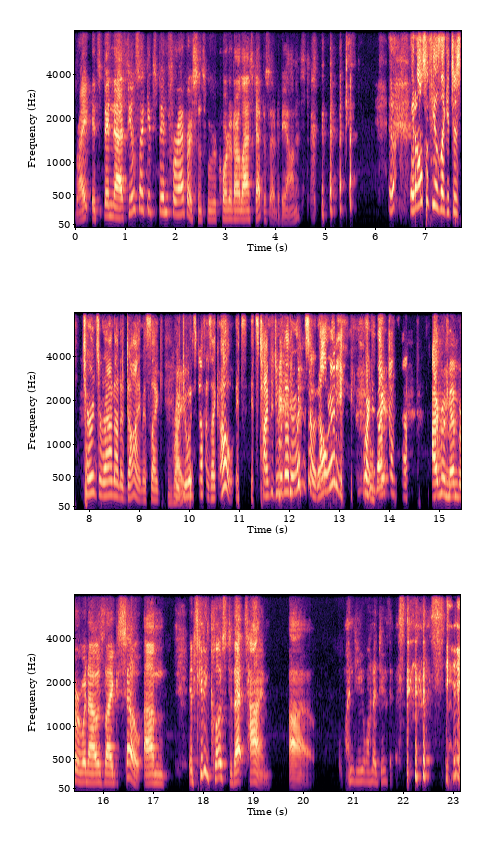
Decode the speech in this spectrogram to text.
Right. It's been, uh, it feels like it's been forever since we recorded our last episode, to be honest. it, it also feels like it just turns around on a dime. It's like right. you're doing stuff and it's like, oh, it's it's time to do another episode already. Where did right. that come from? I remember when I was like, so um it's getting close to that time. Uh when do you want to do this? yeah,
